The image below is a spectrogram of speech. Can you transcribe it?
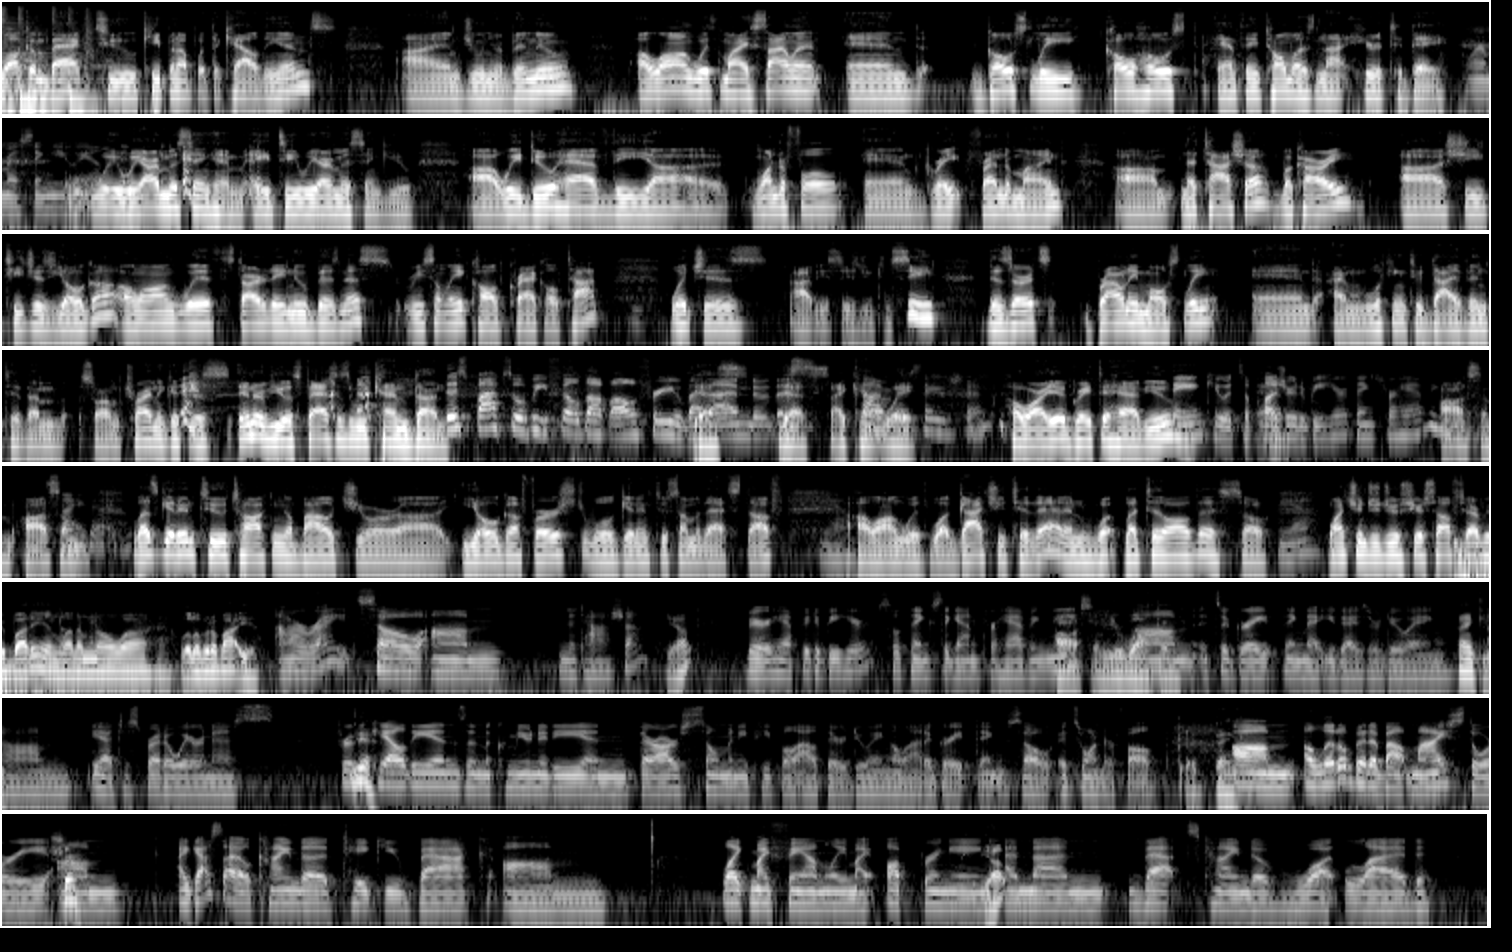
Welcome back to Keeping Up with the Chaldeans. I am Junior Binu, along with my silent and ghostly co-host Anthony Toma is not here today. We're missing you, Anthony. We, we are missing him. At, we are missing you. Uh, we do have the uh, wonderful and great friend of mine, um, Natasha Bakari. Uh, she teaches yoga along with started a new business recently called Crackle Top, which is obviously, as you can see, desserts, brownie mostly, and I'm looking to dive into them. So I'm trying to get this interview as fast as we can done. This box will be filled up all for you by Yes, the end of this yes, I can't wait. How are you? Great to have you. Thank you. It's a pleasure to be here. Thanks for having me. Awesome, awesome. Let's get into talking about your uh, yoga first. We'll get into some of that stuff, Yeah. along with what got you to that and what led to all this. So, Yeah. why don't you introduce yourself to everybody and let them know uh, a little bit about you? All right. So, um, Natasha, Yep. Very happy to be here. So, thanks again for having me. Awesome. You're welcome. Um, it's a great thing that you guys are doing. Thank you. Um, yeah, to spread awareness for Yeah. the Chaldeans and the community. And there are so many people out there doing a lot of great things. So, it's wonderful. Good. Thank you. Um, a little bit about my story. Sure. Um, I guess I'll kind of take you back, um, like my family, my upbringing, Yep. and then that's kind of what led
